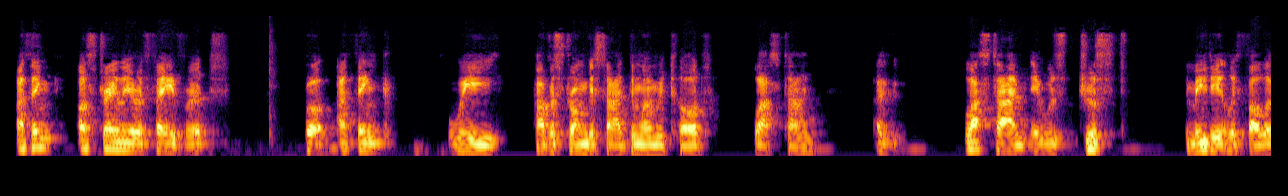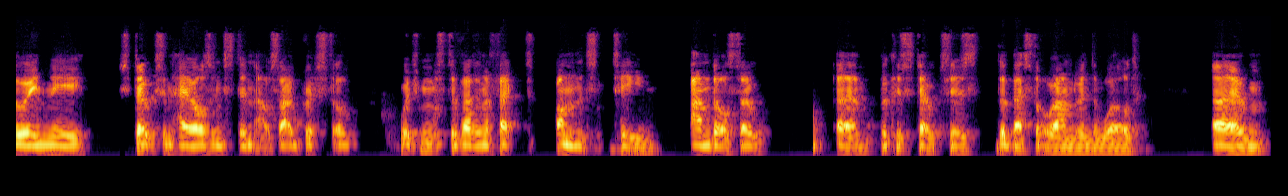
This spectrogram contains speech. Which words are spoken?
I think Australia are favourites but I think we have a stronger side than when we toured last time. Uh, last time it was just immediately following the Stokes and Hales incident outside Bristol, which must have had an effect on the team and also um, because Stokes is the best all rounder in the world. Um,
